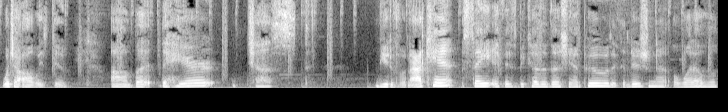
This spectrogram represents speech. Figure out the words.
which I always do. Um, but the hair just beautiful. Now I can't say if it's because of the shampoo, the conditioner, or whatever,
